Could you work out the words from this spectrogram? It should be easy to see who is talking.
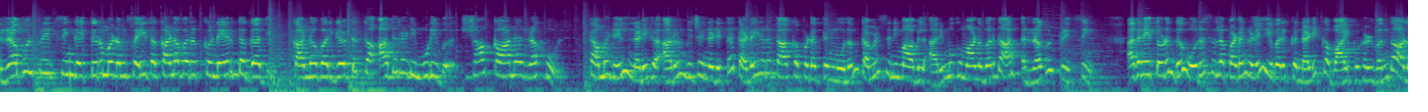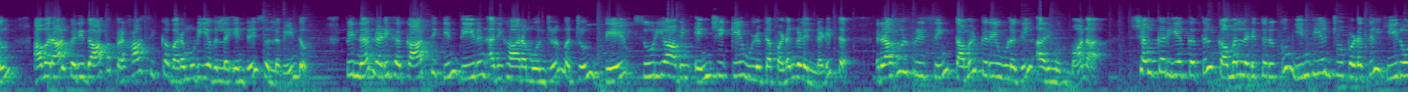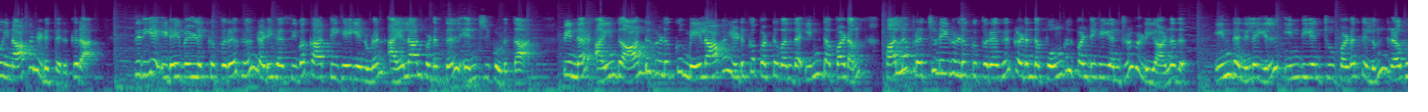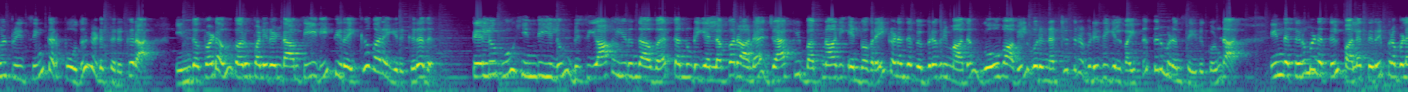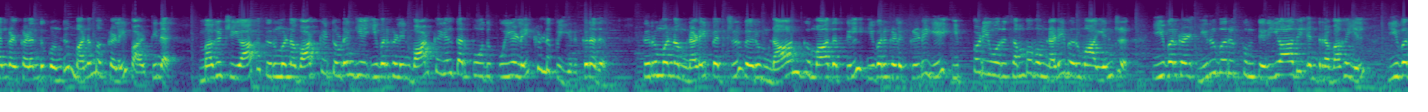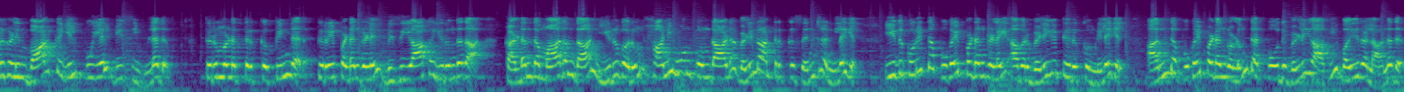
Speaker 1: Rakul breath சிங்கை திருமணம் செய்த கணவருக்கு நேர்ந்த கதி. கணவர் எடுத்த அதிரடி முடிவு ஷாக்கான ரகுல். தமிழில் நடிகர் அருண் விஜய் நடித்த தடையற தாக்க படத்தின் மூலம் தமிழ் சினிமாவில் அறிமுகமானவர்தான் ரகுல் பிரீத் சிங். அதனைத் தொடர்ந்து ஒரு சில படங்களில் இவருக்கு நடிக்க வாய்ப்புகள் வந்தாலும் அவரால் பெரிதாக பிரகாசிக்க வர முடியவில்லை என்றே சொல்ல வேண்டும். பின்னர் நடிகர் கார்த்திக்கின் தீரன் அதிகாரம் ஒன்று மற்றும் தேவ் சூர்யாவின் என்ஜிகே உள்ளிட்ட படங்களில் நடித்து ரகுல் பிரீத் சிங் தமிழ் திரையுலகில் அறிமுகமானார். ஷங்கர் இயக்கத்தில் கமல் நடித்திருக்கும் இந்தியன் டூ படத்தில் ஹீரோயினாக நடித்திருக்கிறார். சிறிய இடைவேளைக்கு பிறகு நடிகர் சிவகார்த்திகேயனுடன் அயலான் படத்தில் என்ட்ரி கொடுத்தார். பின்னர் ஐந்து ஆண்டுகளுக்கு மேலாக எடுக்கப்பட்டு வந்த இந்த படம் பல பிரச்சனைகளுக்கு பிறகு கடந்த பொங்கல் பண்டிகை அன்று வெளியானது. இந்த நிலையில் இந்தியன் டூ படத்திலும் ரகுல் பிரீத் சிங் தற்போது நடித்திருக்கிறார். இந்த படம் வரும் பனிரெண்டாம் தேதி திரைக்கு வர இருக்கிறது. தெலுங்கு ஹிந்தியிலும் பிஸியாக இருந்த அவர் தன்னுடைய லவ்வரான ஜாக்கி பக்னானி என்பவரை கடந்த பிப்ரவரி மாதம் கோவாவில் ஒரு நட்சத்திர விடுதியில் வைத்து திருமணம் செய்து கொண்டார். இந்த திருமணத்தில் பல திரைப்பிரபலங்கள் கலந்து கொண்டு மணமக்களை வாழ்த்தினர். மகிழ்ச்சியாக திருமண வாழ்க்கை தொடங்கிய இவர்களின் வாழ்க்கையில் தற்போது புயலை கிளப்பியிருக்கிறது. திருமணம் நடைபெற்று வெறும் நான்கு மாதத்தில் இவர்களுக்கிடையே இப்படி ஒரு சம்பவம் நடைபெறுமா என்று இவர்கள் இருவருக்கும் தெரியாது என்ற வகையில் இவர்களின் வாழ்க்கையில் புயல் வீசியுள்ளது திருமணத்திற்கு பின்னர் திரைப்படங்களில் பிஸியாக இருந்ததால் கடந்த மாதம்தான் இருவரும் ஹனிமூன் கொண்டாட வெளிநாட்டிற்கு சென்ற நிலையில் இது குறித்த புகைப்படங்களை அவர் வெளியிட்டிருக்கும் நிலையில் அந்த புகைப்படங்களும் தற்போது வெளியாகி வைரலானது.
